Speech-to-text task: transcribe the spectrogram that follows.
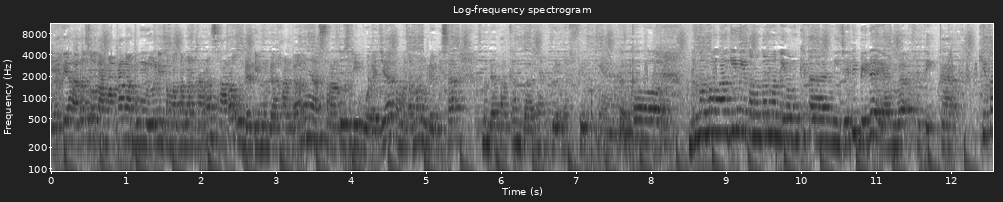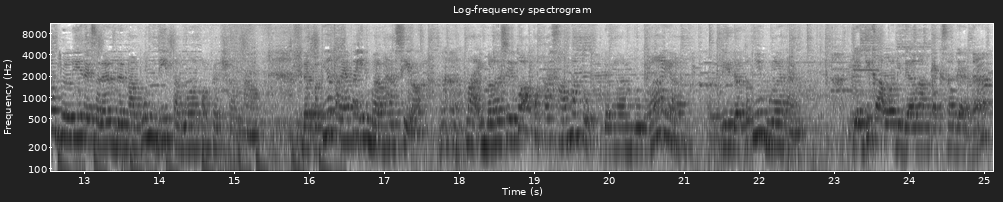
berarti harus utamakan nabung dulu nih teman-teman karena sekarang udah dimudahkan banget 100 ribu aja teman-teman udah bisa mendapatkan banyak benefitnya. Betul. Bertambah lagi nih teman-teman ilmu kita nih jadi beda ya mbak ketika kita beli reksadana dan nabung di tabungan konvensional dapatnya ternyata imbal hasil. Nah imbal hasil itu apakah sama tuh dengan bunga yang didapatnya bulanan? Jadi kalau di dalam reksadana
